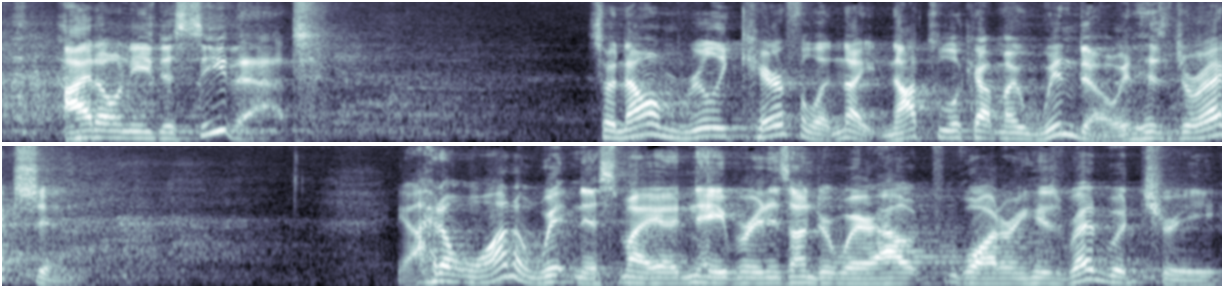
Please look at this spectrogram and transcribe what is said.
I don't need to see that. So now I'm really careful at night not to look out my window in his direction. I don't want to witness my uh, neighbor in his underwear out watering his redwood tree.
